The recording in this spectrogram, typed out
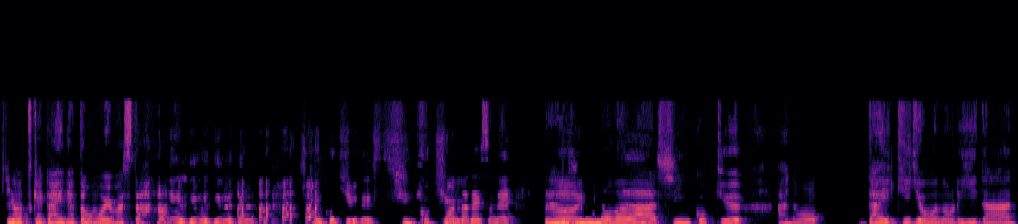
気をつけたいなと思いました。深呼吸です。深呼本当吸。ですね。大はい。事なのは深呼吸。あの、大企業のリーダー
